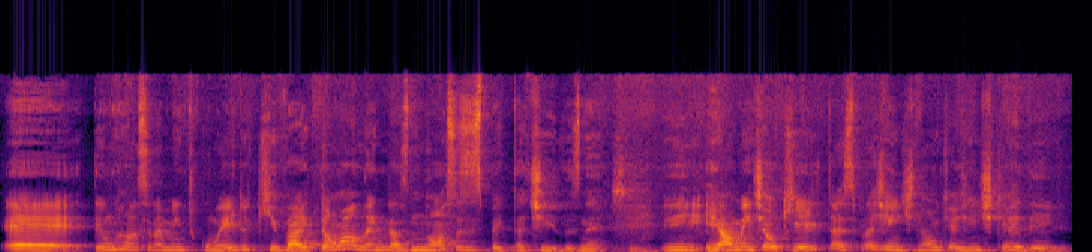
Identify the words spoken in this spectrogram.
é, ter um relacionamento com ele que vai tão além das nossas expectativas, né? Sim. E realmente é o que ele traz pra gente, não o que a gente quer dele.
